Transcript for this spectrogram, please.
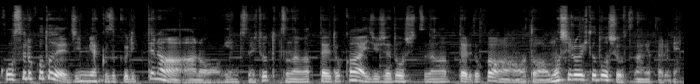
こうすることで人脈作りってのは、あの、現地の人と繋がったりとか、移住者同士繋がったりとか、あとは面白い人同士を繋げたりね。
